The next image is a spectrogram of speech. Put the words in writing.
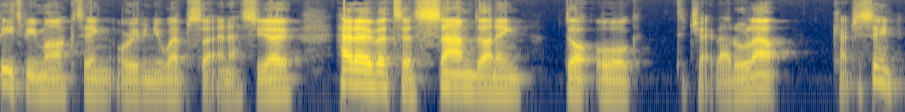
B2B marketing, or even your website and SEO, head over to samdunning.org to check that all out. Catch you soon.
